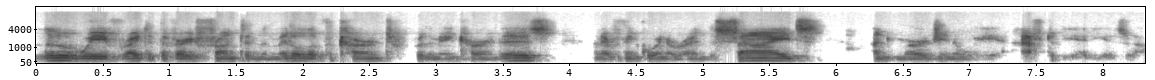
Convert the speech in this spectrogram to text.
little wave right at the very front in the middle of the current where the main current is, and everything going around the sides and merging away after the eddy as well.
